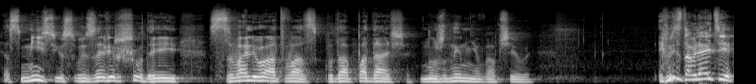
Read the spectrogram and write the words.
Сейчас миссию свою завершу, да и свалю от вас куда подальше. Нужны мне вообще вы. И представляете,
